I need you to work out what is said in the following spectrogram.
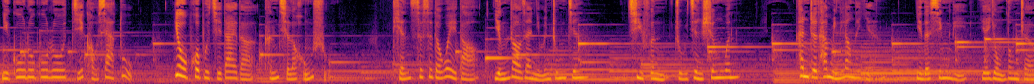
你咕噜咕噜几口下肚，又迫不及待地啃起了红薯，甜丝丝的味道萦绕在你们中间，气氛逐渐升温。看着他明亮的眼，你的心里也涌动着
